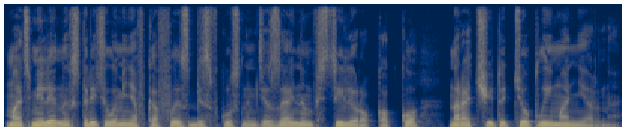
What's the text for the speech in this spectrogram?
Мать Милены встретила меня в кафе с безвкусным дизайном в стиле рококо, нарочито тепло и манерно.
